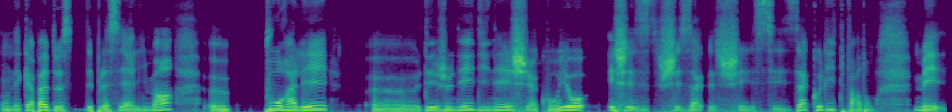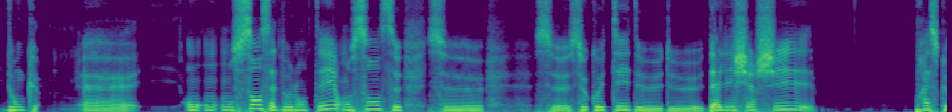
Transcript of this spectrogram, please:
on, est capable de se déplacer à Lima euh, pour aller déjeuner, dîner chez Acurio et chez, ses acolytes, pardon. Mais donc, on, sent cette volonté, on sent ce, côté de d'aller chercher presque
